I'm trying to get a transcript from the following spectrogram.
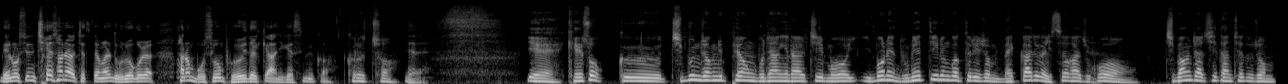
내놓을 수 있는 최선의 어쨌든 간에 노력을 하는 모습은 보여야 될 게 아니겠습니까? 그렇죠. 예. 예, 계속 그 지분 적립형 분양이랄지 뭐 이번에 눈에 띄는 것들이 좀 몇 가지가 있어가지고 지방자치단체도 좀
